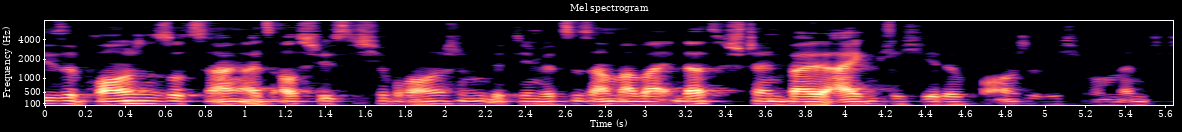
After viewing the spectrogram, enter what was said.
diese Branchen sozusagen als ausschließliche Branchen, mit denen wir zusammenarbeiten, darzustellen, weil eigentlich jede Branche sich im Moment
